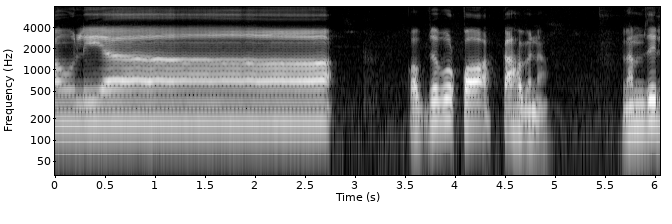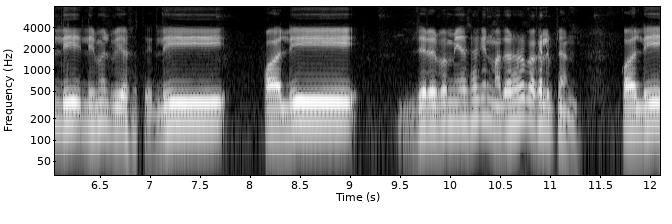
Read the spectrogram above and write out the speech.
أولياء কবজবর ক কা হবে না লামজের লি লিমেল বিয়ের সাথে লি কলি জেরের বা মিয়া থাকেন মাদার হর বাকালিপ টান কলি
